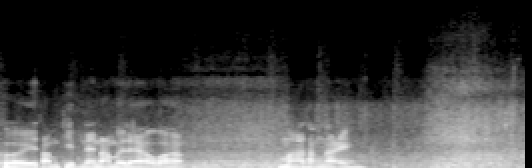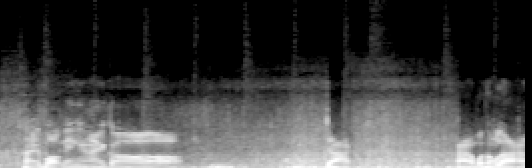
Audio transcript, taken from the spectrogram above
เคยทำคลิปแนะนำไว้แล้วว่ามาทางไหน ให้บอกง่ายๆก็จากอ่าวบนท้องหลาง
